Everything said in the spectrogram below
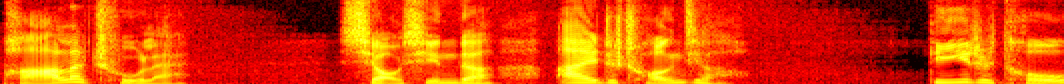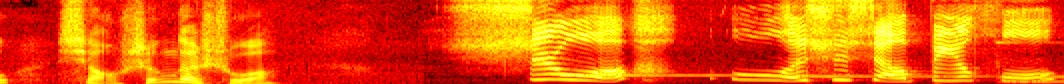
爬了出来，小心的挨着床角，低着头小声的说。我我是小壁虎，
